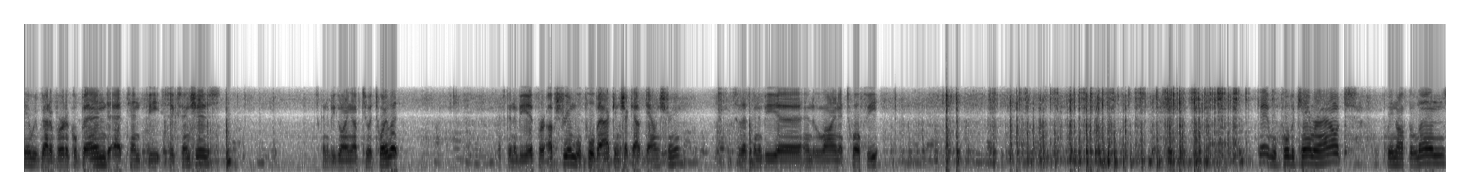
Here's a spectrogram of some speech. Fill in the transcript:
Okay, we've got a vertical bend at 10 feet 6 inches. It's going to be going up to a toilet. That's going to be it for upstream. We'll pull back and check out downstream. So that's going to be uh, end of the line at 12 feet. Okay, we'll pull the camera out, clean off the lens.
